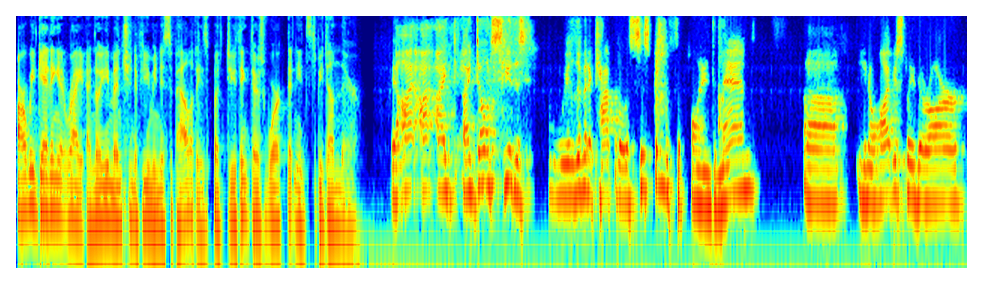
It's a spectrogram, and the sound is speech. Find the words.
Are we getting it right? I know you mentioned a few municipalities but do you think there's work that needs to be done there yeah i i, I don't see this we live in a capitalist system with supply and demand uh, you know obviously there are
